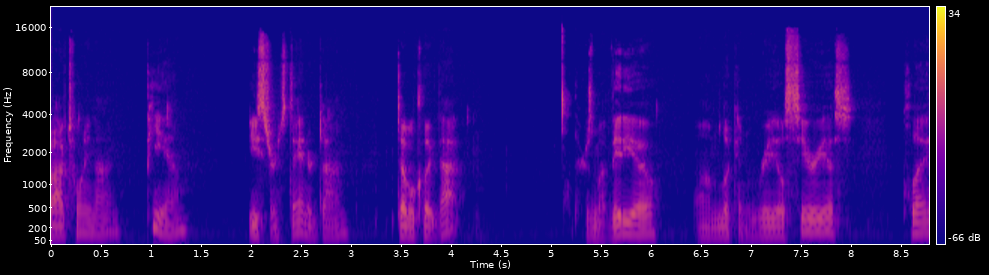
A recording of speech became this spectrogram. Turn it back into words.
5:29 p.m. Eastern Standard Time. Double click that. There's my video. I'm looking real serious. Play.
